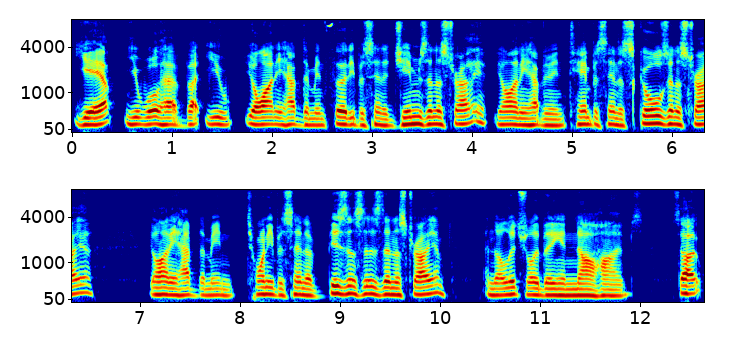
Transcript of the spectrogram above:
Yeah, you will have, but you you'll only have them in thirty percent of gyms in Australia. You'll only have them in ten percent of schools in Australia. You'll only have them in twenty percent of businesses in Australia, and they'll literally be in no homes. So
